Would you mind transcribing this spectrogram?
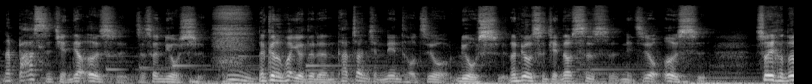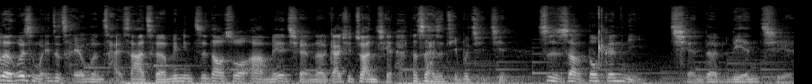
那八十减掉二十，只剩六十。嗯，那更何况有的人他赚钱的念头只有六十，那六十减掉四十，你只有二十。所以很多人为什么一直踩油门踩刹车？明明知道说啊没钱了，该去赚钱，但是还是提不起劲。事实上都跟你钱的连结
